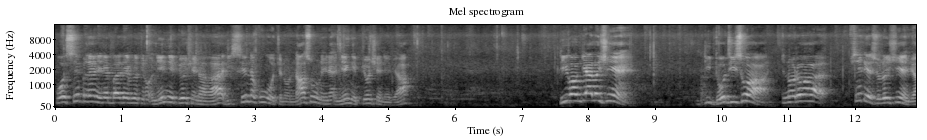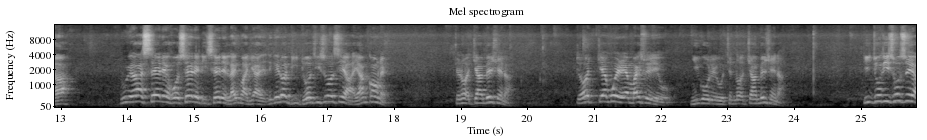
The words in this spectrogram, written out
ဟိုစစ်ပလန်နေနဲ့ပတ်သက်ပြီးတော့ကျွန်တော်အနေငယ်ပြောရှင်တာကဒီစင်းနှစ်ခုကိုကျွန်တော်နားဆုံးအနေနဲ့အနေငယ်ပြောရှင်နေဗျာဒီကောင်ကြလို့ရှိရင်ဒီဒိုဂျီဆိုဟာကျွန်တော်တို့ကဖြစ်တယ်ဆိုလို့ရှိရင်ဗျာလူတွေကဆဲတယ်ဟိုဆဲတယ်ဒီဆဲတယ်လိုက်မှကြတယ်တကယ်တော့ဒီဒိုဂျီဆိုဆရာအရန်ကောင်းတယ်ကျွန်တော်အကြံပေးရှင်တာ ကျွန်တော်ကြက်မွေတဲ့မိုက်ဆွေတွေကိုညီကိုတွေကိုကျွန်တော်အကြံပေးရှင်တာဒီဂျိုဒီဆိုးဆွေးက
